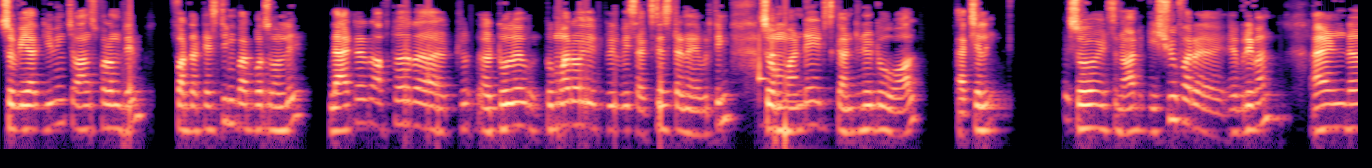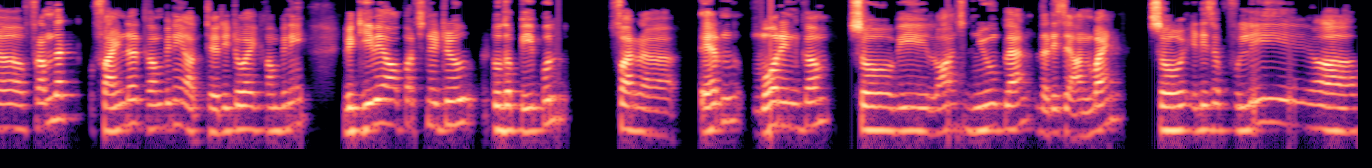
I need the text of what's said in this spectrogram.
So we are giving chance from them for the testing purpose only later after uh, to, uh, to- tomorrow it will be success and everything. So monday it's continue to all. Actually so it's not issue for uh, everyone. And uh, from that finder company or territory company we give a opportunity to, to the people for uh, earn more income. So we launched new plan that is unwind so it is a fully uh,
